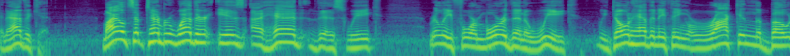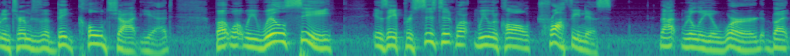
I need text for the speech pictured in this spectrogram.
an advocate. Mild September weather is ahead this week, really for more than a week. We don't have anything rocking the boat in terms of a big cold shot yet, but what we will see is a persistent, what we would call troughiness. Not really a word, but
